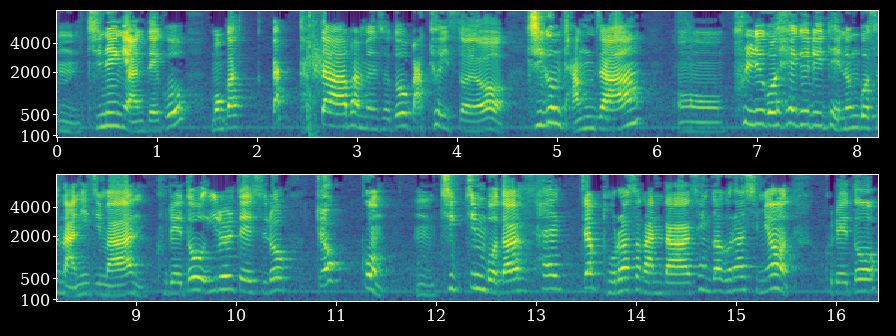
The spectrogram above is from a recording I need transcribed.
음, 진행이 안 되고 뭔가 딱 답답하면서도 막혀 있어요. 지금 당장 어, 풀리고 해결이 되는 것은 아니지만 그래도 이럴 때일수록 조금 음, 직진보다 살짝 돌아서 간다 생각을 하시면 그래도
